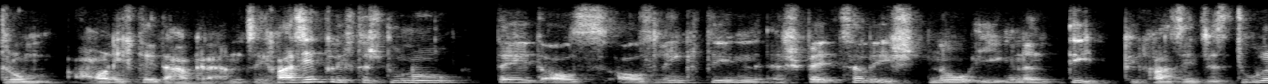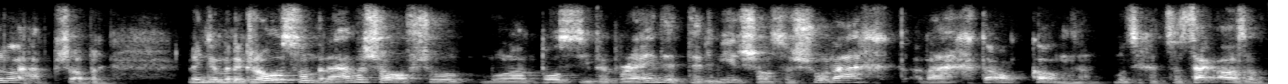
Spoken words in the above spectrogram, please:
darum habe ich dort auch Grenzen. Ich weiß nicht, vielleicht hast du noch dort als, als LinkedIn-Spezialist noch irgendeinen Tipp. Ich weiß nicht, was du erlebst, aber wenn du in einem grossen Unternehmen schaffst, wo ein positiver Brand hat, dann du also schon recht, recht angegangen, muss ich jetzt so sagen. Also,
